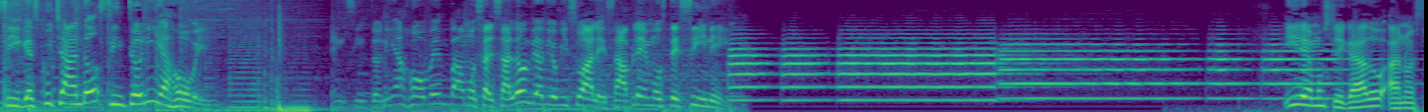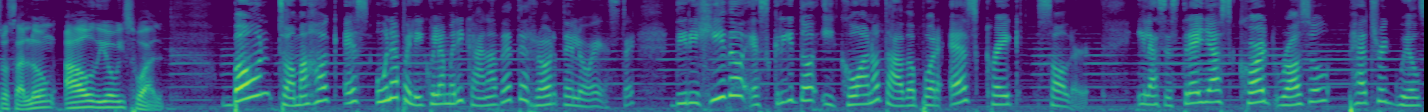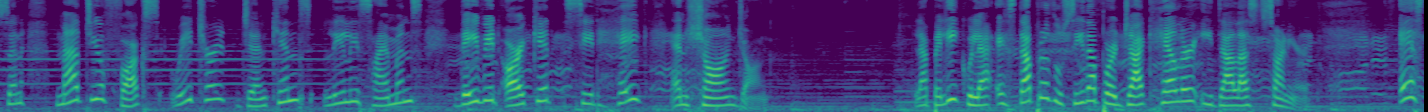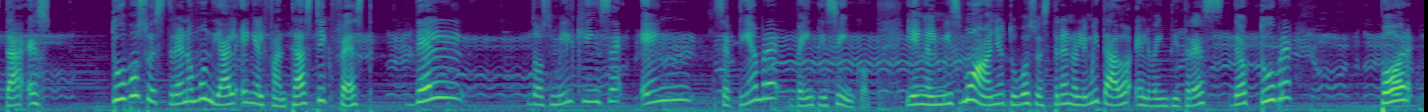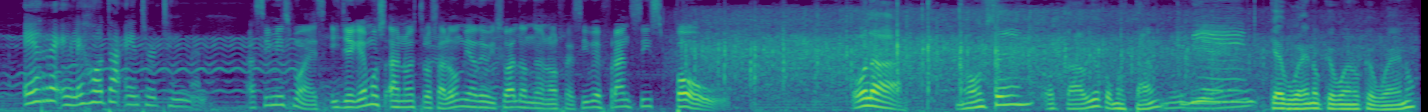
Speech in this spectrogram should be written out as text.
Sigue escuchando Sintonía Joven. En Sintonía Joven vamos al Salón de Audiovisuales. Hablemos de cine. Y hemos llegado a nuestro salón audiovisual. Bone Tomahawk es una película americana de terror del oeste, dirigido, escrito y coanotado por S. Craig Soller. Y las estrellas Kurt Russell, Patrick Wilson, Matthew Fox, Richard Jenkins, Lily Simons, David Arquette, Sid Haig y Sean Young. La película está producida por Jack Heller y Dallas Sonnier. Esta es tuvo su estreno mundial en el Fantastic Fest del 2015 en septiembre 25 y en el mismo año tuvo su estreno limitado el 23 de octubre por RLJ Entertainment. Así mismo es, y lleguemos a nuestro salón de audiovisual donde nos recibe Francis Poe. Hola, Monse, Octavio, ¿cómo están? Muy bien. Qué bueno, qué bueno, qué bueno.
